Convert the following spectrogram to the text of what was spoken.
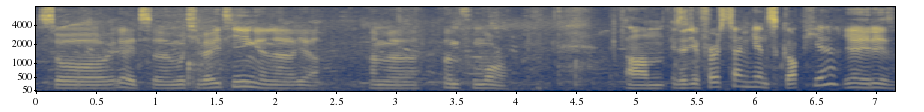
So yeah, it's motivating, and yeah, I'm pumped for more. Um, is it your first time here in Skopje? Yeah, it is.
